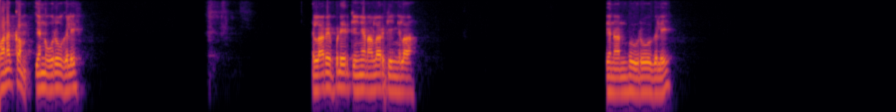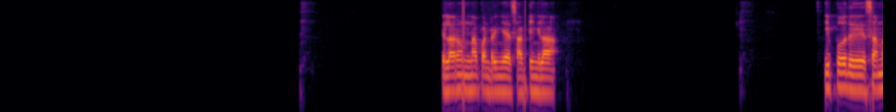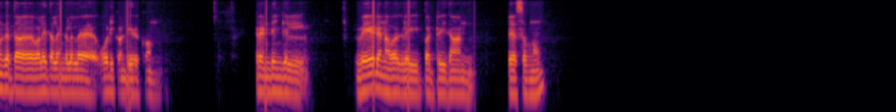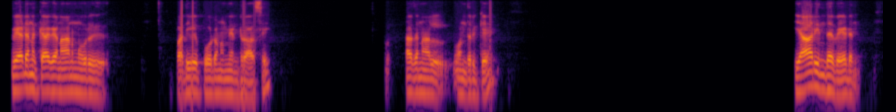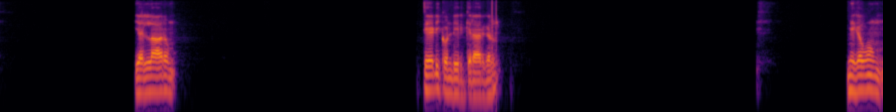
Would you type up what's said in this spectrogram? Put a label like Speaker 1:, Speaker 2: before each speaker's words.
Speaker 1: வணக்கம் என் உறவுகளே எல்லாரும் எப்படி இருக்கீங்க நல்லா இருக்கீங்களா என் அன்பு உறவுகளே எல்லாரும் என்ன பண்றீங்க சாப்பிட்டீங்களா இப்போது சமூக த வலைதளங்களில் ஓடிக்கொண்டிருக்கும் ட்ரெண்டிங்கில் வேடன் அவர்களை பற்றி தான் பேசணும் வேடனுக்காக நானும் ஒரு பதிவு போடணும் என்ற ஆசை அதனால் வந்திருக்கேன் யார் இந்த வேடன் எல்லாரும் தேடிக்கொண்டிருக்கிறார்கள் மிகவும்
